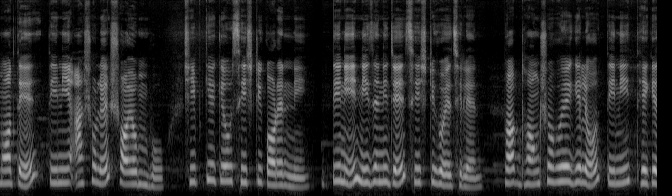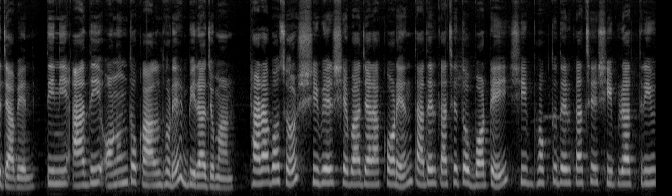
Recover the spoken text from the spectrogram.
মতে তিনি আসলে স্বয়ম্ভু। শিবকে কেউ সৃষ্টি করেননি। তিনি নিজে নিজে সৃষ্টি হয়েছিলেন। সব ধ্বংস হয়ে গেলেও তিনি থেকে যাবেন। তিনি আদি অনন্তকাল ধরে বিরাজমান। সারা বছর শিবের সেবা যারা করেন, তাদের কাছে তো বটেই। শিব ভক্তদের কাছে শিবরাত্রি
